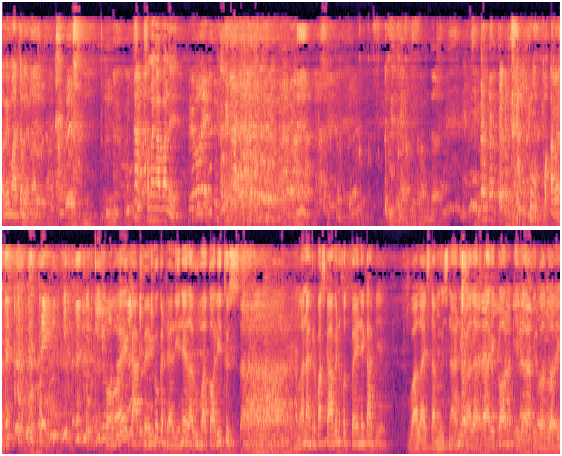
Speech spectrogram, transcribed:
Awe macam ya, Mas. Seneng apa nih? Pokoknya kabeh iku kendaline lagu makolidus. Lan anggere pas kawin khutbah nikah piye? wala istamu isnani wala tarikon illa fi qadari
